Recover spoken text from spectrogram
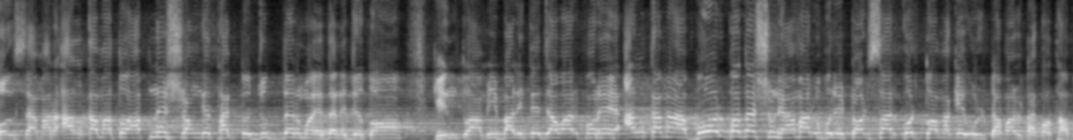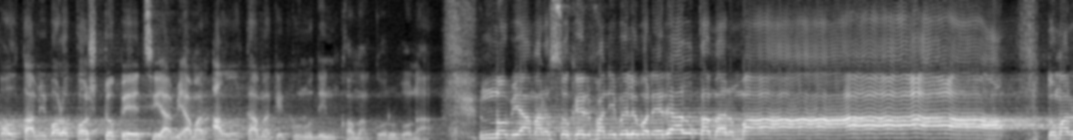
বলছে, আমার আলকামা তো আপনার সঙ্গে থাকতো, যুদ্ধের ময়দানে যেত। কিন্তু আমি বাড়িতে যাওয়ার পরে আলকামা বোর কথা শুনে আমার উপরে টর্চার করতো, আমাকে উল্টাপাল্টা কথা বলতো। আমি বড় কষ্ট পেয়েছি, আমি আমার আলকামাকে কোনোদিন ক্ষমা করব না। নবী আমার চোখের পানি বলে বলে, রে আলকামার মা তোমার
